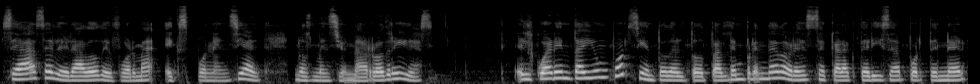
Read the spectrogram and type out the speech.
se ha acelerado de forma exponencial, nos menciona Rodríguez. El 41% del total de emprendedores se caracteriza por tener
